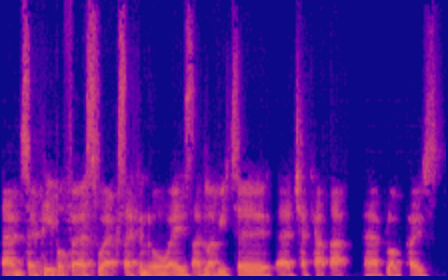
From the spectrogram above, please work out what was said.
Um, so people first, work second, always. I'd love you to uh, check out that uh, blog post.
